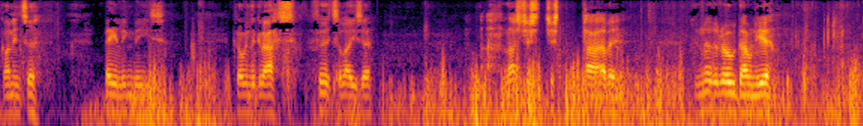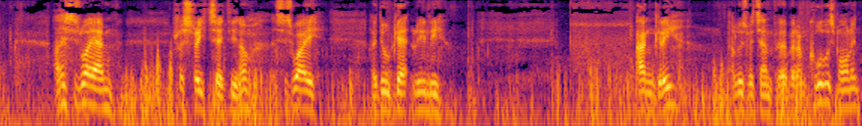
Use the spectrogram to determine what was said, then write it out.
gone into baling these, growing the grass, fertiliser. And that's just, just part of it. There's another road down here. And this is why I'm frustrated, you know. This is why I do get really angry. I lose my temper, but I'm cool this morning,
